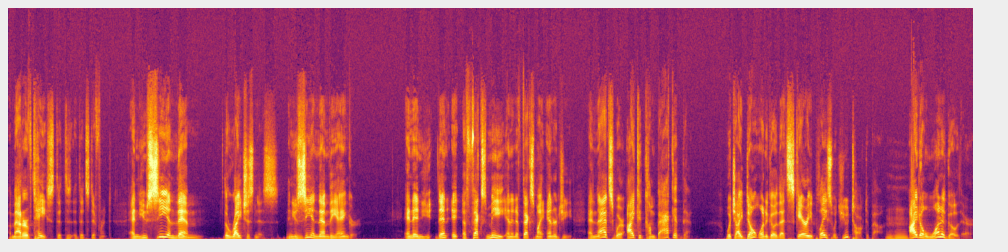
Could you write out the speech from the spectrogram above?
a matter of taste that, that's different. And you see in them the righteousness, and you mm-hmm. see in them the anger. And then you, then it affects me and it affects my energy. And that's where I could come back at them, which I don't want to go that scary place which you talked about. Mm-hmm. I don't want to go there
